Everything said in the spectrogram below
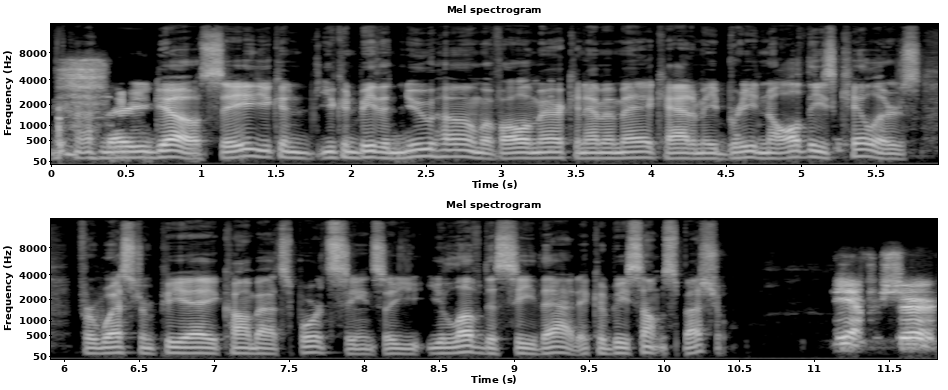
there you go. See, you can you can be the new home of All American MMA Academy, breeding all these killers for Western PA combat sports scene. So you, you love to see that. It could be something special. Yeah, for sure,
